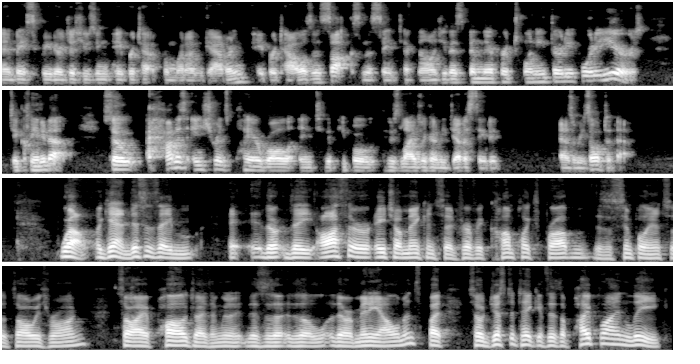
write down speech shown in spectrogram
And basically, they're just using paper from what I'm gathering, paper towels and socks and the same technology that's been there for 20, 30, 40 years to clean it up. So, how does insurance play a role into the people whose lives are going to be devastated as a result of that? Well, again, this is a the, the author H.L. Mencken said for every complex problem, there's a simple answer that's always wrong. So I apologize. I'm going to, this is a, a, there are many elements, but so just to take, if there's a pipeline leak,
